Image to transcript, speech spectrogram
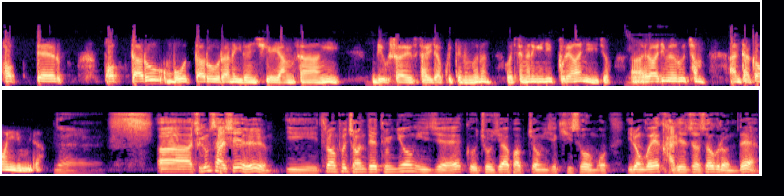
법대로 법 따로 못 따로라는 이런 식의 양상이 미국 사회에서 자리 잡고 있다는 거는 어쨌든 굉장히 불행한 일이죠. 어, 여러 가지 면으로 참 안타까운 일입니다. 네. 아, 지금 사실 이 트럼프 전 대통령 이제 그 조지아 법정 이제 기소 뭐 이런 거에 가려져서 그런데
